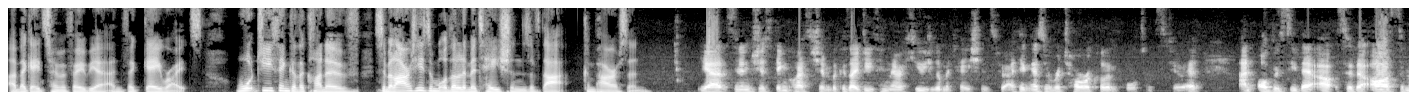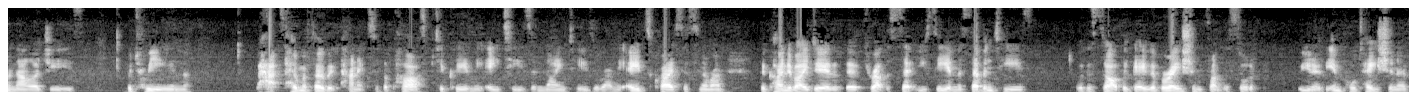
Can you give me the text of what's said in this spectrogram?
um, against homophobia and for gay rights. What do you think are the kind of similarities and what are the limitations of that comparison? Yeah, it's an interesting question because I do think there are huge limitations to it. I think there's a rhetorical importance to it. And obviously there are so there are some analogies between perhaps homophobic panics of the past, particularly in the 80s and 90s around the AIDS crisis and around the kind of idea that throughout the set you see in the 70s with the start of the Gay Liberation Front, the sort of you know the importation of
